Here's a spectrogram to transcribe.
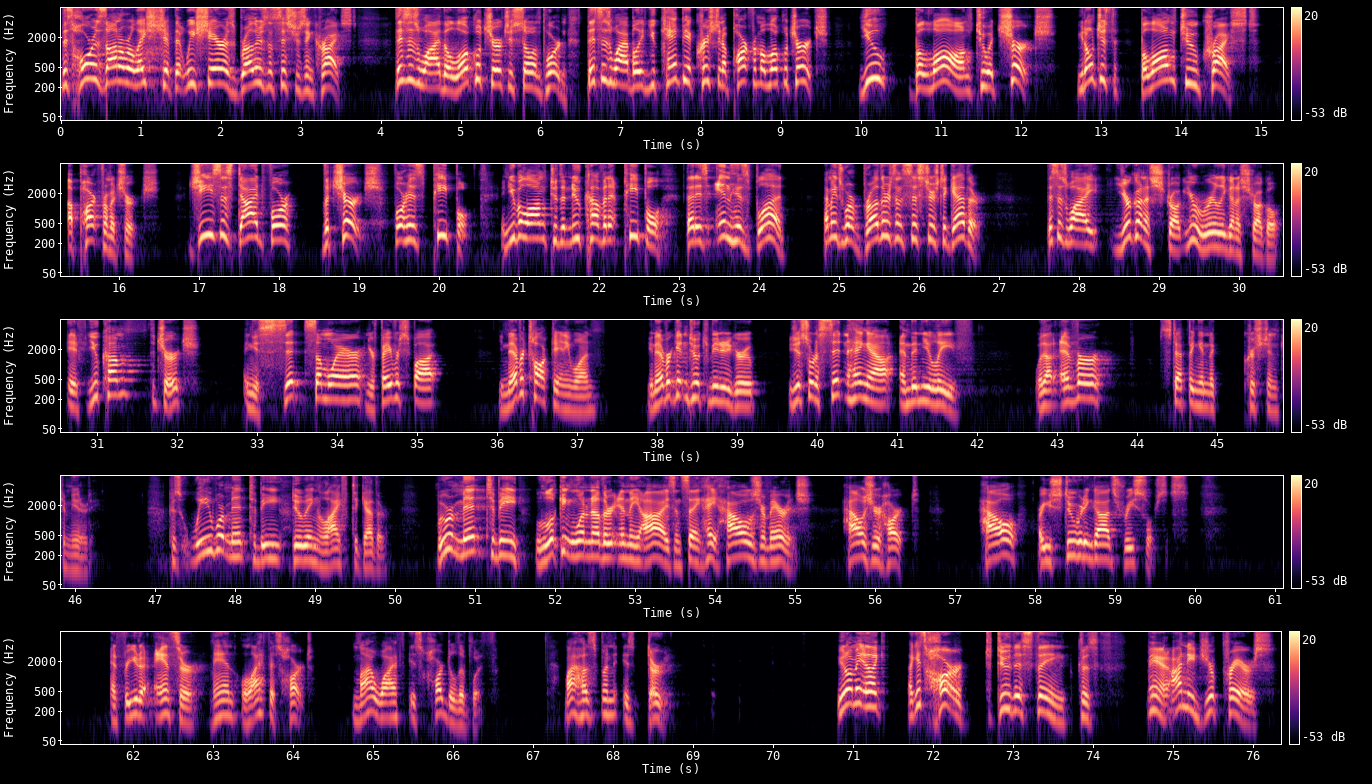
This horizontal relationship that we share as brothers and sisters in Christ. This is why the local church is so important. This is why I believe you can't be a Christian apart from a local church. You belong to a church. You don't just belong to Christ apart from a church. Jesus died for the church, for his people. And you belong to the new covenant people that is in his blood. That means we're brothers and sisters together. This is why you're going to struggle. You're really going to struggle if you come to church and you sit somewhere in your favorite spot, you never talk to anyone, you never get into a community group, you just sort of sit and hang out, and then you leave without ever stepping into Christian community because we were meant to be doing life together. We were meant to be looking one another in the eyes and saying, Hey, how's your marriage? How's your heart? How are you stewarding God's resources? And for you to answer, Man, life is hard. My wife is hard to live with. My husband is dirty. You know what I mean? Like, like it's hard to do this thing because, man, I need your prayers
